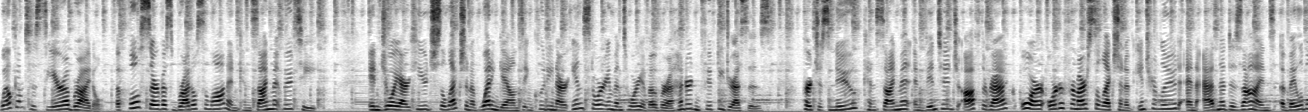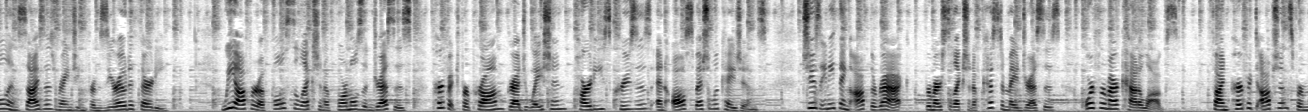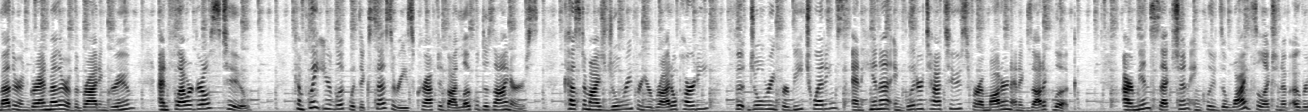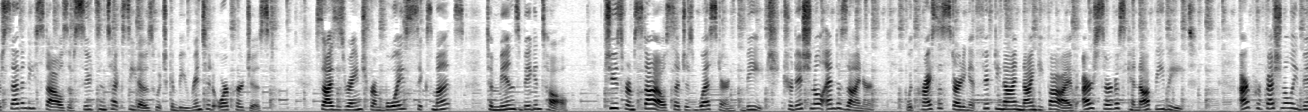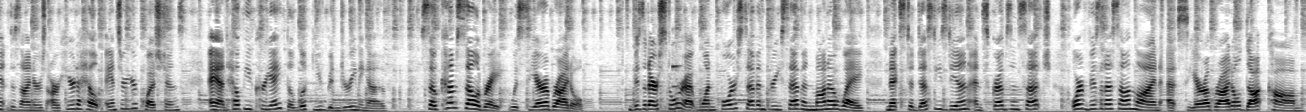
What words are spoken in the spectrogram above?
Welcome to Sierra Bridal, a full service bridal salon and consignment boutique. Enjoy our huge selection of wedding gowns, including our in store inventory of over 150 dresses. Purchase new, consignment, and vintage off the rack, or order from our selection of interlude and Adna designs available in sizes ranging from 0 to 30. We offer a full selection of formals and dresses perfect for prom, graduation, parties, cruises, and all special occasions. Choose anything off the rack from our selection of custom made dresses or from our catalogs. Find perfect options for mother and grandmother of the bride and groom and flower girls too. Complete your look with accessories crafted by local designers. Customize jewelry for your bridal party, foot jewelry for beach weddings, and henna and glitter tattoos for a modern and exotic look. Our men's section includes a wide selection of over 70 styles of suits and tuxedos which can be rented or purchased. Sizes range from boys 6 months to men's big and tall. Choose from styles such as Western, Beach, Traditional, and Designer. With prices starting at $59.95, our service cannot be beat. Our professional event designers are here to help answer your questions and help you create the look you've been dreaming of. So come celebrate with Sierra Bridal. Visit our store at 14737 Mono Way next to Dusty's Den and Scrubs and such, or visit us online at sierrabridal.com.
